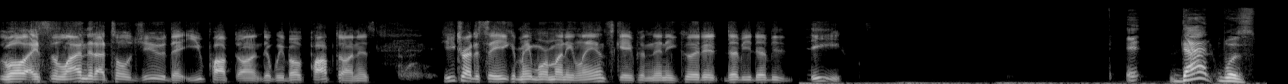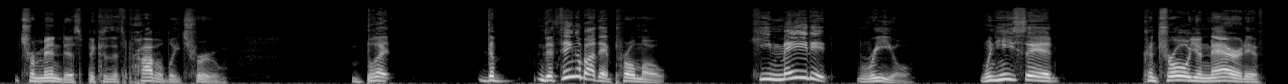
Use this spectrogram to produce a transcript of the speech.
Well, it's the line that I told you that you popped on, that we both popped on. Is he tried to say he could make more money landscaping than he could at WWE? It that was tremendous because it's probably true. But the the thing about that promo, he made it real when he said control your narrative.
